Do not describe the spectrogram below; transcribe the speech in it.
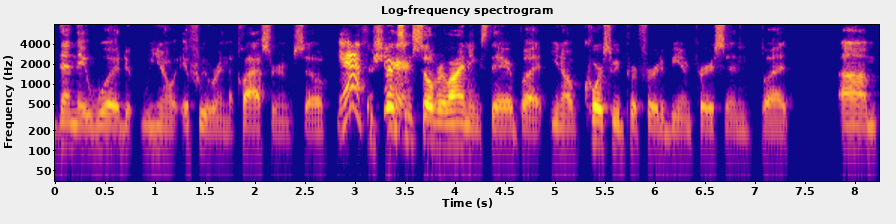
than they would, you know, if we were in the classroom. So yeah, for there's sure. been some silver linings there, but you know, of course, we'd prefer to be in person. But um,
